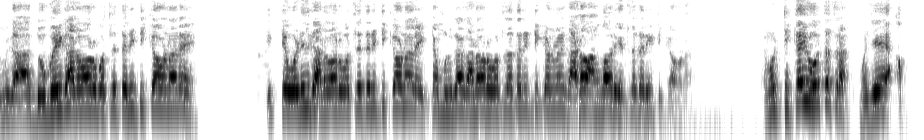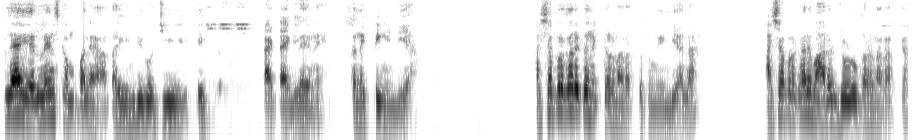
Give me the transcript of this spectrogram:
तुम्ही गा- दोघंही गाढवावर बसले तरी टीका होणार आहे. एकटे वडील गाढवावर बसले तरी टीका होणार आहे. एकटा मुलगा गाढवावर बसला तरी टीका होणार आहे. गाढव अंगावर घेतलं तरी टीका होणार आहे. त्यामुळे टीकाही होतच राहत. म्हणजे आपल्या एअरलाईन्स कंपन्या आता इंडिगोची एक काय टॅगलाईन आहे? कनेक्टिंग इंडिया अशा प्रकारे कनेक्ट करणार आहात का तुम्ही इंडियाला अशा प्रकारे भारत जोडो करणार आहात का?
